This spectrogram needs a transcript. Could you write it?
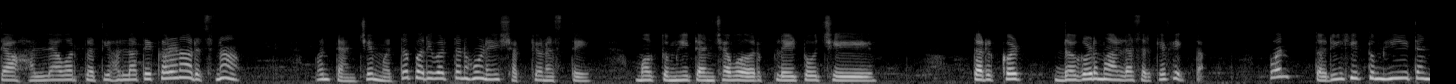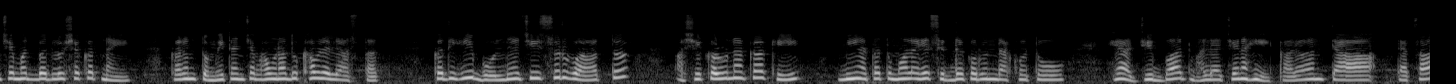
त्या हल्ल्यावर प्रतिहल्ला ते करणारच ना? पण त्यांचे मतपरिवर्तन होणे शक्य नसते. मग तुम्ही त्यांच्यावर प्लेटोचे तरकट दगड मारल्यासारखे फेकता. पण तरीही तुम्ही त्यांचे मत बदलू शकत नाही कारण तुम्ही त्यांच्या भावना दुखावलेल्या असतात. कधीही बोलण्याची सुरुवात अशी करू नका की मी आता तुम्हाला हे सिद्ध करून दाखवतो. हे अजिबात भल्याचे नाही कारण त्या त्याचा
